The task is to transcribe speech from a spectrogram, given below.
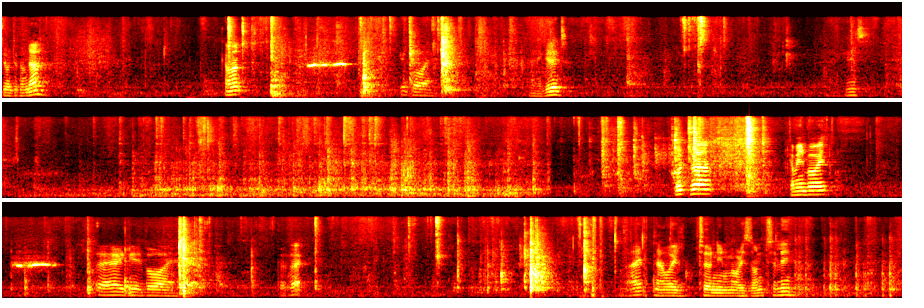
you want to come down? Come on. Good boy. Very good. Very good. Ultra. Come in, boy. Very good, boy. Perfect. Right, now we'll turn him horizontally.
